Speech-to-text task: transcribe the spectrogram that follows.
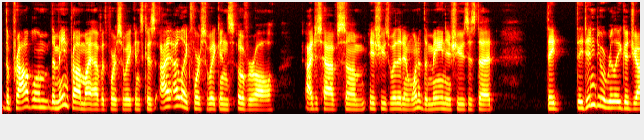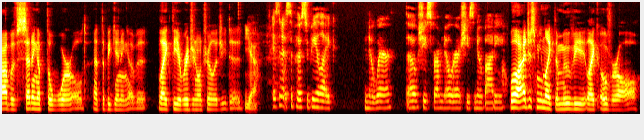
The problem, the main problem I have with Force Awakens, because I, I like Force Awakens overall. I just have some issues with it, and one of the main issues is that they they didn't do a really good job of setting up the world at the beginning of it, like the original trilogy did. Yeah. Isn't it supposed to be like nowhere though? She's from nowhere. She's nobody. Well, I just mean like the movie, like overall.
